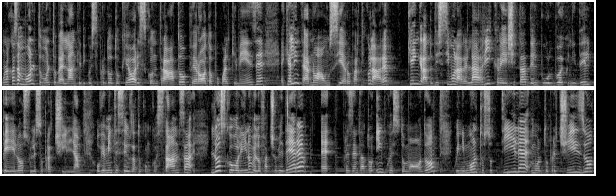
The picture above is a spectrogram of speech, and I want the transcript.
Una cosa molto molto bella anche di questo prodotto che ho riscontrato però dopo qualche mese è che all'interno ha un siero particolare che è in grado di stimolare la ricrescita del bulbo e quindi del pelo sulle sopracciglia. Ovviamente se usato con costanza. Lo scovolino ve lo faccio vedere, è presentato in questo modo, quindi molto sottile, molto preciso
